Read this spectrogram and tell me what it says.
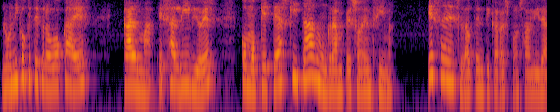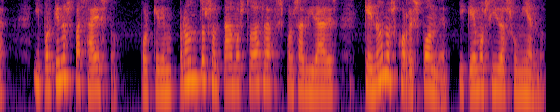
lo único que te provoca es calma, es alivio, es como que te has quitado un gran peso de encima. Esa es la auténtica responsabilidad. ¿Y por qué nos pasa esto? Porque de pronto soltamos todas las responsabilidades que no nos corresponden y que hemos ido asumiendo.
